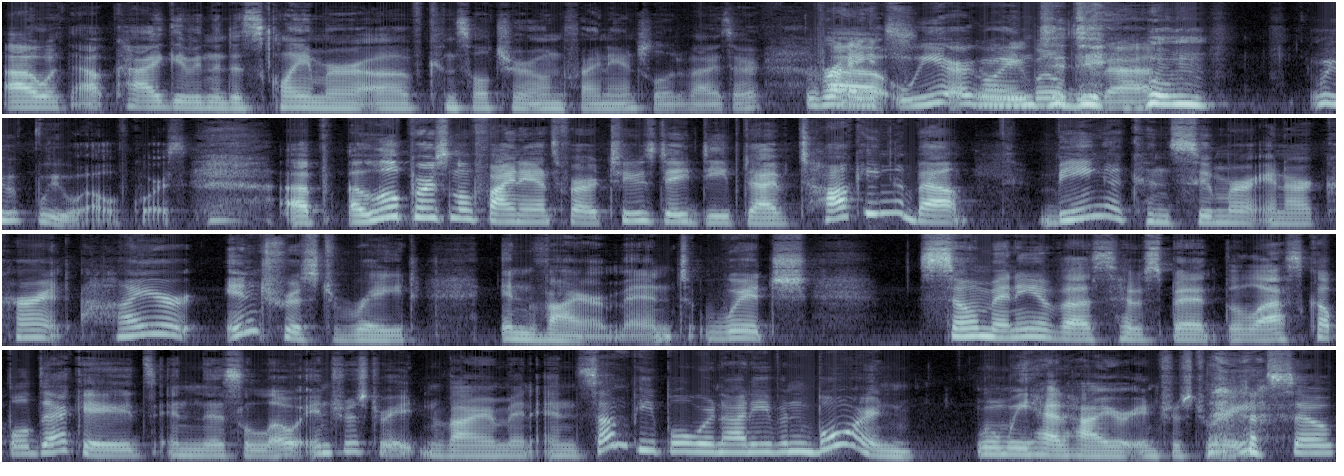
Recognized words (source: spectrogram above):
uh, without Kai giving the disclaimer of consult your own financial advisor. Right. Uh, we are going we to do. do we, we will, of course. Uh, a little personal finance for our Tuesday deep dive, talking about being a consumer in our current higher interest rate environment, which so many of us have spent the last couple decades in this low interest rate environment, and some people were not even born when we had higher interest rates. so,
